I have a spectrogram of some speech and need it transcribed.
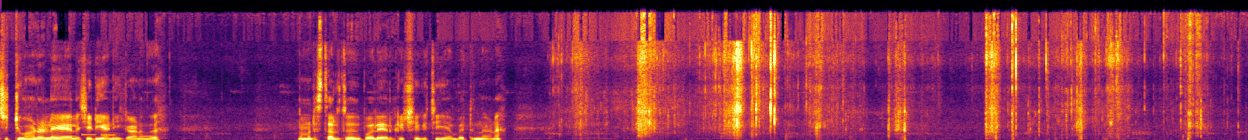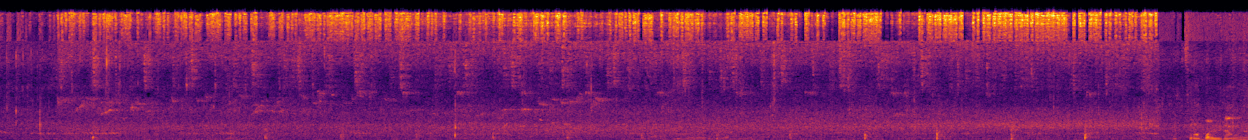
ചുറ്റുപാടുള്ള ഏലച്ചെടിയാണ് ഈ കാണുന്നത്. നമ്മുടെ സ്ഥലത്ത് ഇതുപോലെ ഏലകൃഷിയൊക്കെ ചെയ്യാൻ പറ്റുന്നതാണ്. 그럼 뭐 많이 사오네.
